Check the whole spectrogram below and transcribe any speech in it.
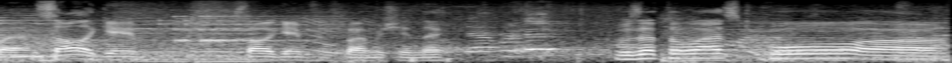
But solid game. Solid game from Spy Machine there. Was that the last pool? Uh,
